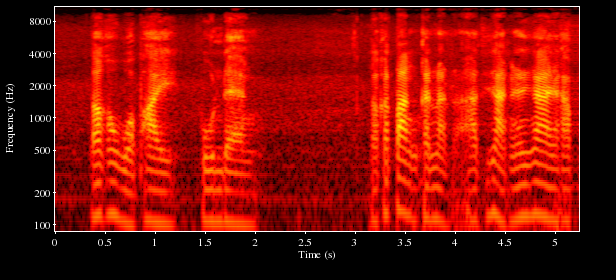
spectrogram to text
ำแล้วก็หัวไผ่ปูนแดง แล้วก็ตั้งกันอธิษฐานกันง่ายๆนะครับ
